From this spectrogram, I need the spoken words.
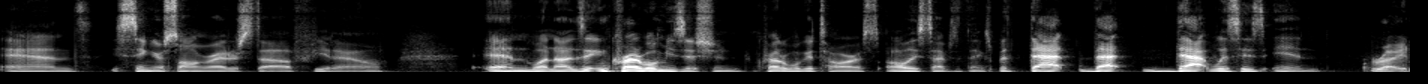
and singer songwriter stuff, you know, and whatnot. He's an incredible musician, incredible guitarist, all these types of things. But that that that was his end. Right.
